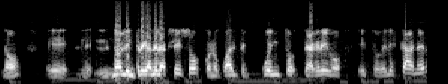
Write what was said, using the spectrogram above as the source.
¿no? Eh, no le entregan el acceso, con lo cual te cuento, te agrego esto del escáner,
